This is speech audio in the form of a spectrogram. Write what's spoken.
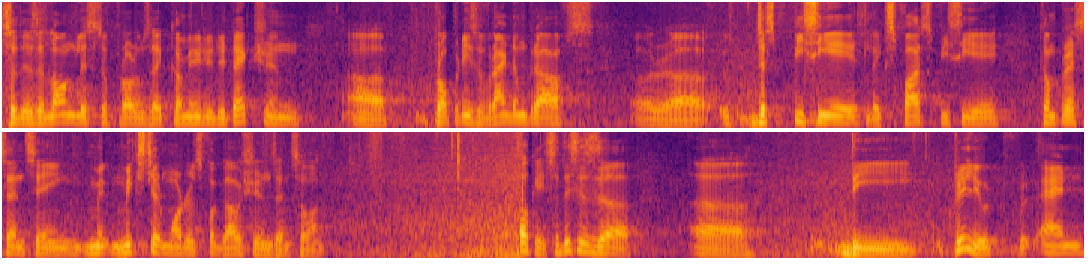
So there's a long list of problems like community detection, uh, properties of random graphs, or uh, just PCA, like sparse PCA, compressed sensing, mi mixture models for Gaussians, and so on. Okay, so this is uh, uh, the prelude. And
